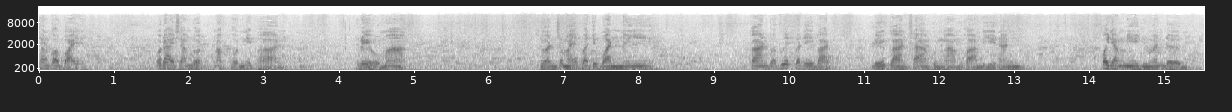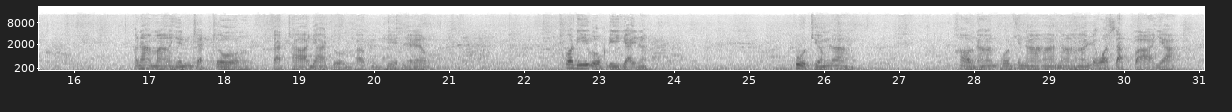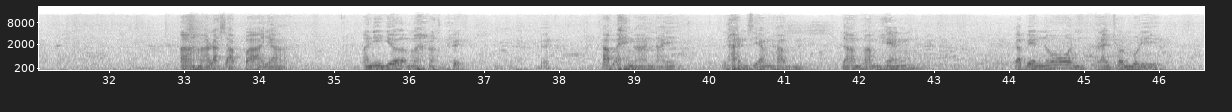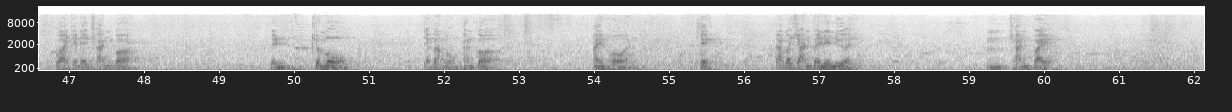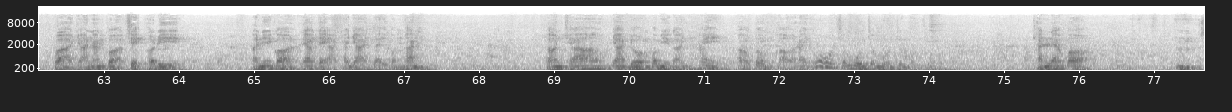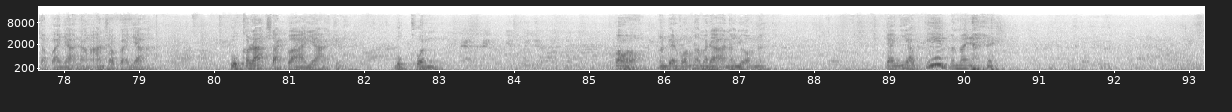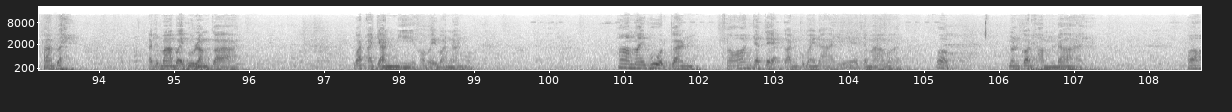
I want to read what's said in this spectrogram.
ท่านก็ไป ก็ได้สำรวจมรรคผลนิพพานเร็วมาก ส่วนสมัยปัจจุบันนี้ การประพฤติปฏิบัติ หรือการสร้างคุณงามความดีนั้น ก็ยังมีอยู่เหมือนเดิม ณะมาเห็นจัดโจจัดชาญาติโยมชาวกรุงเทพแล้ว ก็ดีอกดีใจนะ พูดเถียงร่าง ข้าวน้ำโภชนาอาหารเรียกว่าสัปปายะ อาหารละสัปปายะ อันนี้เยอะมากเลย ถ้าไปงานไหนร้านเสียงธรรมรามคำแหงจะเป็นโน้นอะไรชนบุรี กว่าจะได้ฉันก็ เป็นชั่วโมง แต่บางองค์ท่านก็ให้พรเสร็จท่านก็ฉันไปเรื่อยๆฉันไป กว่าจากนั้นก็เสร็จพอดี อันนี้ก็แล้วแต่อัธยาศัยของท่าน ตอนเช้าญาติโยมก็มีการให้ข้าวต้มข้าวอะไร โอ้ สมบูรณ์สมบูรณ์สมบูรณ์ฉันแล้วก็ สัปปายะอาหารสัปปายะ บุคละสัปปายะ บุคคลก็มันเป็นของธรรมดานะโยมนะจะเงียบกริบมันไม่ได้ผ่านไป อาจจะมาไปภูลังกา วัดอาจารย์หมีเข้าไปวันนั้น ถ้าไม่พูดกัน ช้อนจะแตะกันก็ไม่ได้เอ๊ะจะมาว่าว่า มันก็ทำได้ เพราะ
